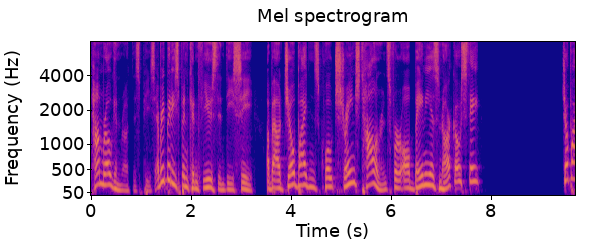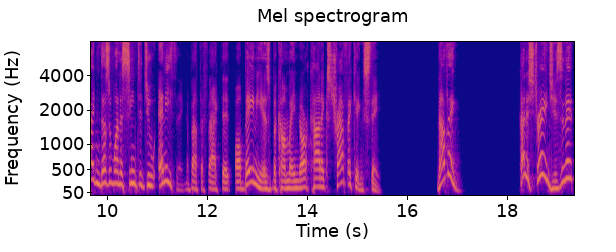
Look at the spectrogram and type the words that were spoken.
Tom Rogan wrote this piece. Everybody's been confused in DC about Joe Biden's quote, strange tolerance for Albania's narco state. Joe Biden doesn't want to seem to do anything about the fact that Albania has become a narcotics trafficking state. Nothing. Kind of strange, isn't it?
